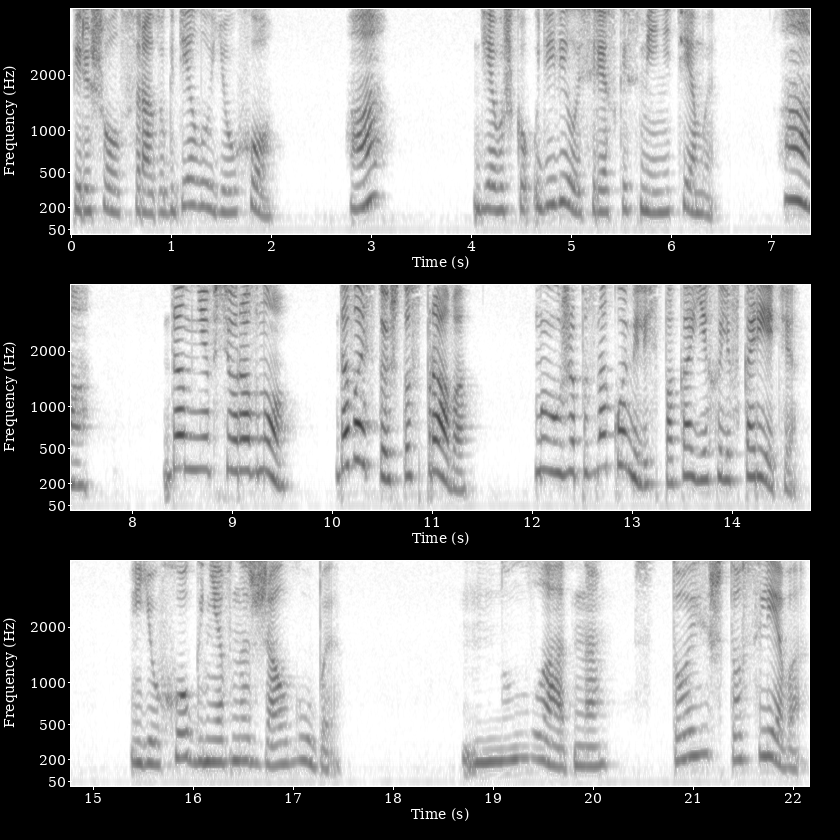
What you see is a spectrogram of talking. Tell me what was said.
Перешел сразу к делу Юхо. А? Девушка удивилась резкой смене темы. А, да мне все равно. Давай с той, что справа. Мы уже познакомились, пока ехали в карете. Юхо гневно сжал губы. Ну ладно, с той, что слева.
